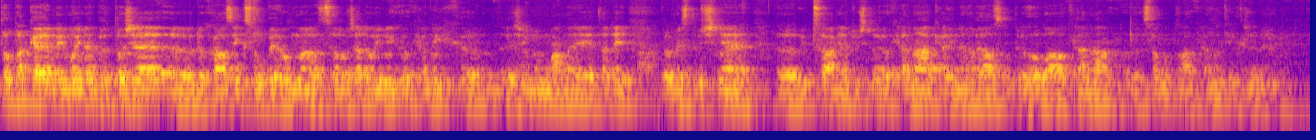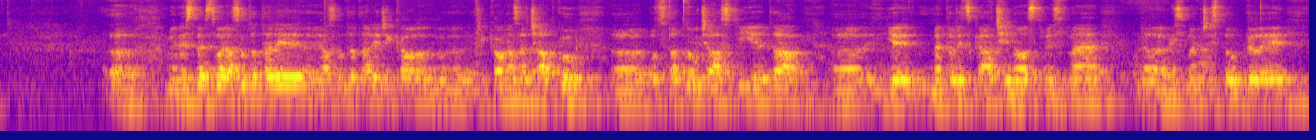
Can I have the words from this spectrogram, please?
to také mimo jiné, protože eh, dochází k souběhům eh, celou řadou jiných ochranných eh, režimů. Máme je tady velmi stručně vypsány, ať už to je ochrana krajinného rázu, druhová ochrana, samotná ochrana těch dřevin. Ministerstvo, já jsem to tady, já jsem to tady říkal, říkal na začátku, podstatnou částí je ta je metodická činnost. My jsme, my jsme přistoupili Eh,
